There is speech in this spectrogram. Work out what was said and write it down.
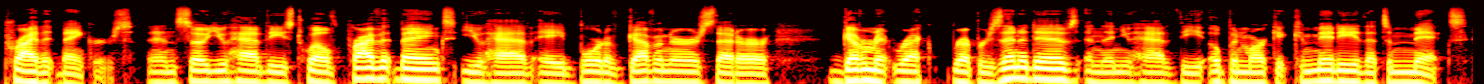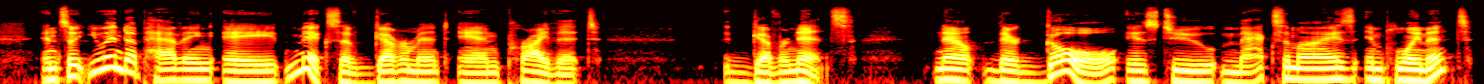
private bankers. And so you have these 12 private banks, you have a board of governors that are government rec- representatives, and then you have the open market committee that's a mix. And so you end up having a mix of government and private governance. Now, their goal is to maximize employment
